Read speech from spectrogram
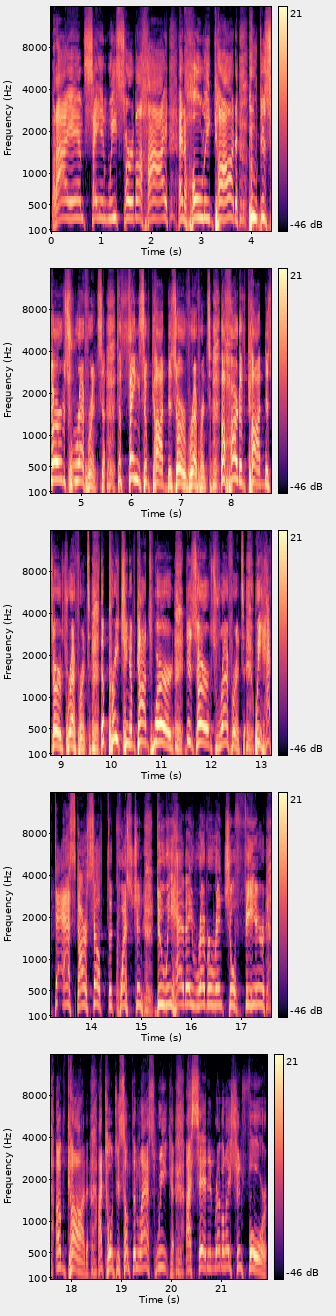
But I am saying we serve a high and holy God who deserves reverence. The things of God deserve reverence. The heart of God deserves reverence. The preaching of God's word deserves reverence. We have to ask ourselves the question do we have a reverential fear of God? I told you something last week. I said in Revelation 4,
